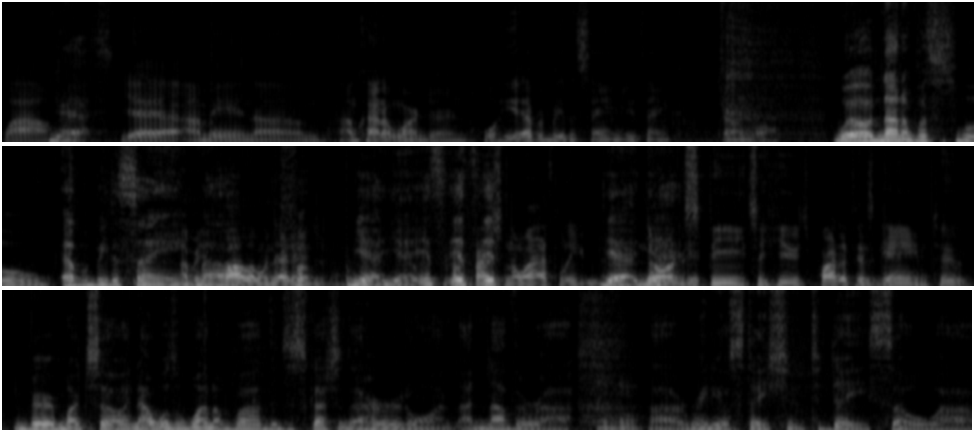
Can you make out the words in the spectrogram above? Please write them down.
Wow. Yes. Yeah, I mean, um, I'm kind of wondering, will he ever be the same, you think, John Wall? Well, none of us will ever be the same. I mean, uh, following that for- injury. Yeah, yeah. It's it's Professional athlete. Yeah, Knowing yeah, speed's a huge part of his game, too. very much so, and that was one of uh, the discussions I heard on another uh, Mm-hmm. uh, radio station today. So. Uh,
